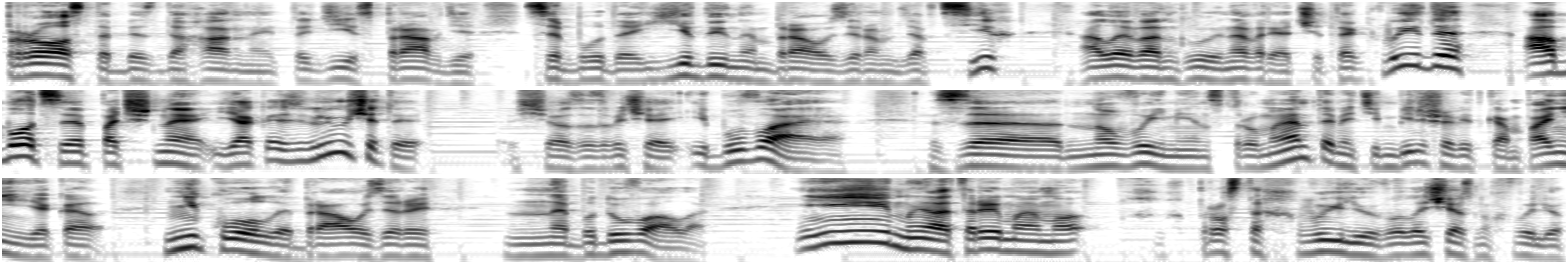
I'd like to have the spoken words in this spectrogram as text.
просто бездоганно, і тоді справді це буде єдиним браузером для всіх, але вангую навряд чи так вийде, або це почне якось глючити, що зазвичай і буває. З новими інструментами, тим більше від компанії, яка ніколи браузери не будувала. І ми отримаємо просто хвилю, величезну хвилю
